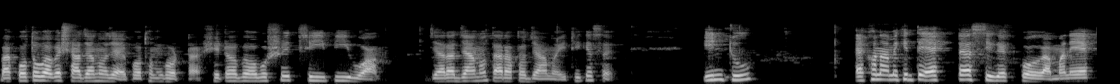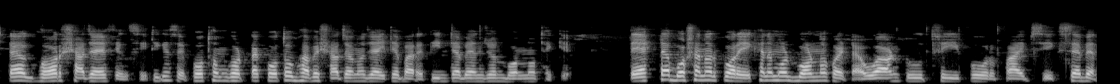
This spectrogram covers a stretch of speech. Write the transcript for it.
বা কতভাবে সাজানো যায় প্রথম ঘরটা? সেটা হবে অবশ্যই থ্রি পি ওয়ান যারা জানো, তারা তো জানোই, ঠিক আছে? ইনটু এখন আমি কিন্তু একটা সিলেক্ট করলাম মানে একটা ঘর সাজায় ফেলছি, ঠিক আছে? প্রথম ঘরটা কত ভাবে সাজানো যাইতে পারে? তিনটা ব্যঞ্জন বর্ণ থেকে। তো একটা বসানোর পরে, এখানে মোট বর্ণ কয়টা? One two three four five six seven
